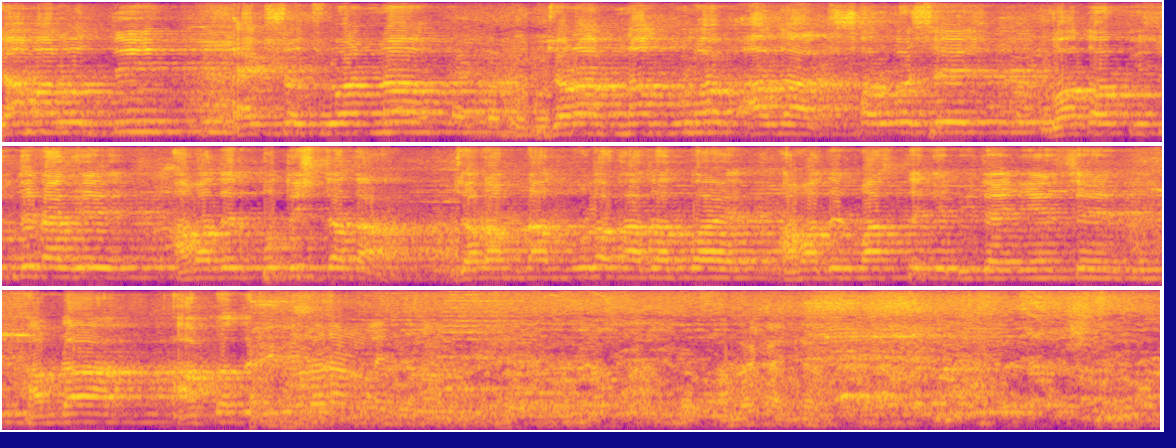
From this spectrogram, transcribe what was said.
জামাল উদ্দিন একশো চুয়ান্ন জনাব নাজমুল হক আজাদ সর্বশেষ গত কিছুদিন আগে আমাদের প্রতিষ্ঠাতা জনাব নাজমুল হক আজাদ ভাই আমাদের মাছ থেকে বিদায় নিয়েছেন আমরা আপনাদের mobilnya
